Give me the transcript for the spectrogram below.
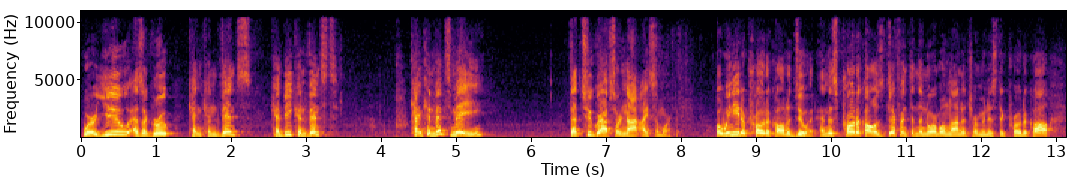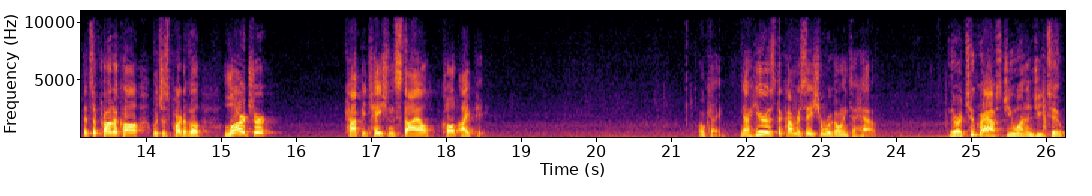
where you, as a group, can convince, can be convinced, can convince me that two graphs are not isomorphic. But we need a protocol to do it. And this protocol is different than the normal non-deterministic protocol. It's a protocol which is part of a larger computation style called IP. Okay, now here's the conversation we're going to have. There are two graphs, G1 and G2.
